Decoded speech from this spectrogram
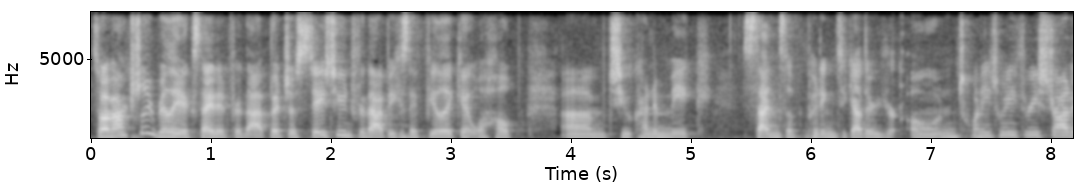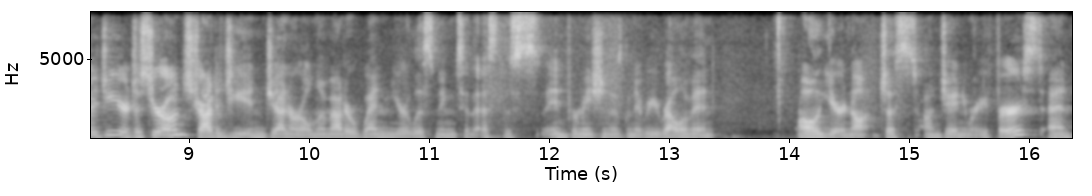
So, I'm actually really excited for that. But just stay tuned for that because I feel like it will help um, to kind of make sense of putting together your own 2023 strategy or just your own strategy in general. No matter when you're listening to this, this information is going to be relevant all year, not just on January 1st. And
